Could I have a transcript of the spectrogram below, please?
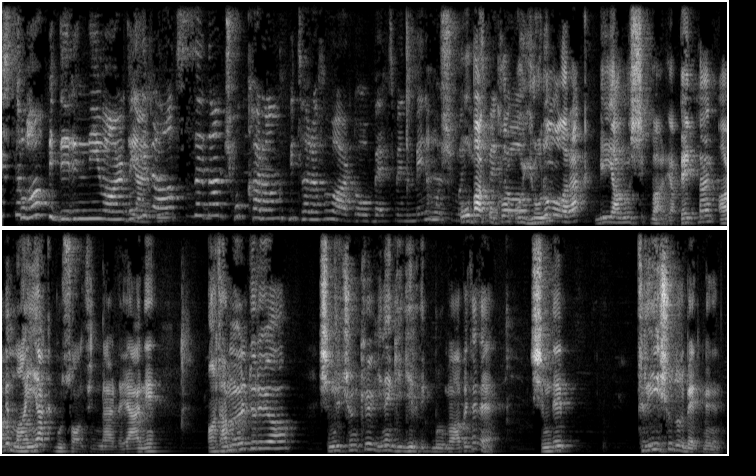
işte Tuhaf bir derinliği vardı beni yani. rahatsız eden çok karanlık bir tarafı vardı o Batman'in. Benim hoşuma O bak o, gitmedi o yorum olarak bir yanlışlık var. Ya Batman abi manyak bu son filmlerde. Yani adam öldürüyor. Şimdi çünkü yine girdik bu muhabbete de. Şimdi tri şudur Batman'in.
